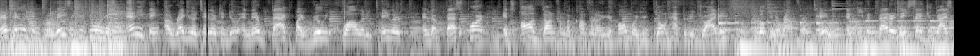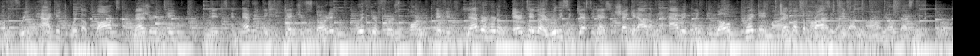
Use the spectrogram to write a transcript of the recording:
Air Tailor can basically do almost anything a regular tailor can do and they're backed by really quality tailors. And the best part, it's all done from the comfort of your home where you don't have to be driving looking around for a tailor. And even better, they send you guys a free package with a box, measuring tape, pins, and everything to get you started with your first garment. If you've never heard of Air Tailor, I really suggest you guys check it out. I'm gonna have it linked below. Click it, check out the process. We help guys live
